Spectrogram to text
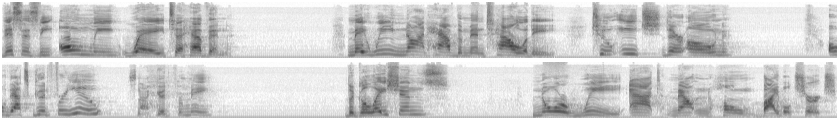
This is the only way to heaven. May we not have the mentality to each their own. Oh, that's good for you. It's not good for me. The Galatians, nor we at Mountain Home Bible Church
